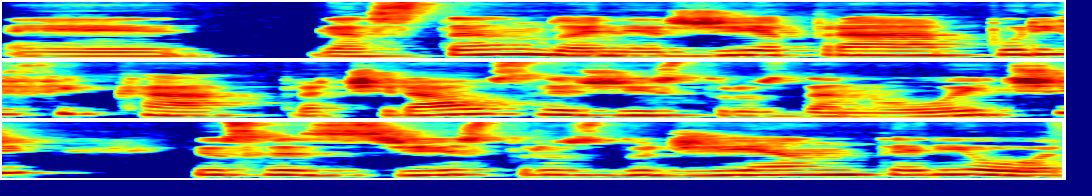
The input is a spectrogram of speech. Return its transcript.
é, gastando a energia para purificar, para tirar os registros da noite e os registros do dia anterior.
